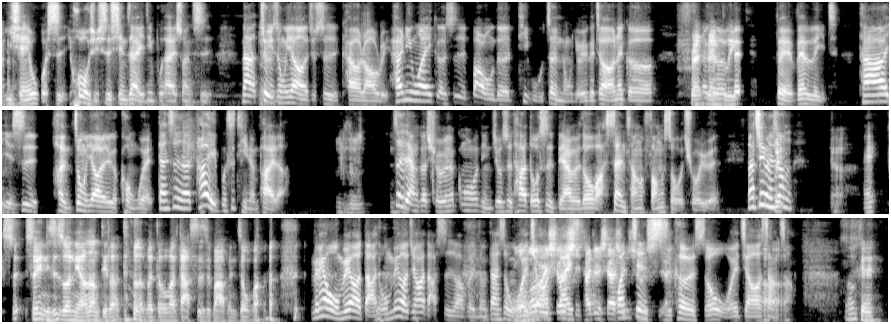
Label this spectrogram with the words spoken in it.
以前如果是，或许是，现在已经不太算是。那最重要的就是 Kyle Lowry，还有另外一个是暴龙的替补阵容，有一个叫那个 Fred VanVleet，对 VanVleet，他也是很重要的一个控卫，但是呢，他也不是体能派的。嗯哼。这两个球员的共同点就是，他都是 Dellavedova 擅长防守的球员。那基本上，哎，所以所以你是说你要让 Dellavedova 打四十八分钟吗？没有，我没有打，我没有叫他打四十八分钟，但是我会叫他休息，他就下去关键时刻的时候，我会叫他上场。OK，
